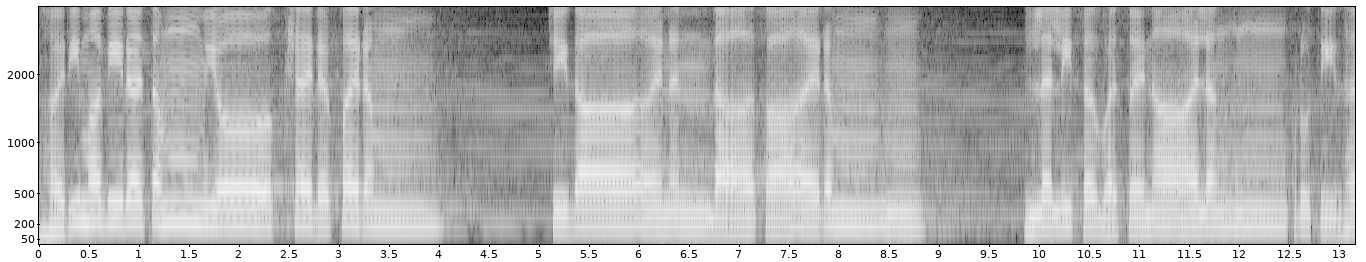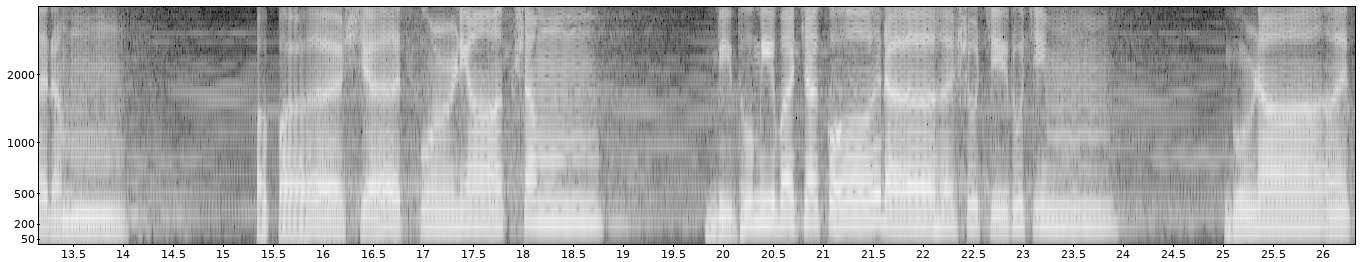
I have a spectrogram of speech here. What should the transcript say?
हरिमविरतं योऽक्षरपरं चिदानन्दाकारं ललितवसनालङ्कृतिधरम् अपश्यत्पुण्याक्षं विधुमिव चकोरः शुचिरुचिं गुणातीतानन्दम्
